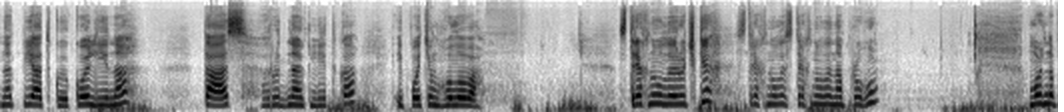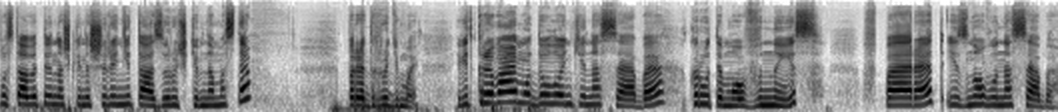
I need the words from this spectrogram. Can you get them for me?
над п'яткою коліна, таз, грудна клітка і потім голова. Стряхнули ручки, стряхнули, стряхнули напругу. Можна поставити ножки на ширині тазу, ручки в намасте перед грудьми. Відкриваємо долоньки на себе, крутимо вниз, вперед і знову на себе.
